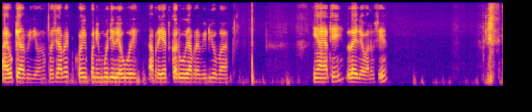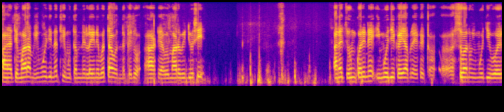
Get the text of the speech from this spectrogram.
આ ઓકે આપી દેવાનું. પછી આપણે કોઈ પણ ઇમોજી લેવું હોય, આપણે એડ કરવું હોય આપણા વિડીયોમાં અહીંયાથી લઈ લેવાનું છે. આનાથી મારામાં ઇમોજી નથી, હું તમને લઈને બતાવો જ કે જો આ કે હવે મારો વીડિયો છે. આને ઝૂમ કરીને ઇમોજી કઈ આપણે કંઈક હસવાનું ઇમોજી હોય,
